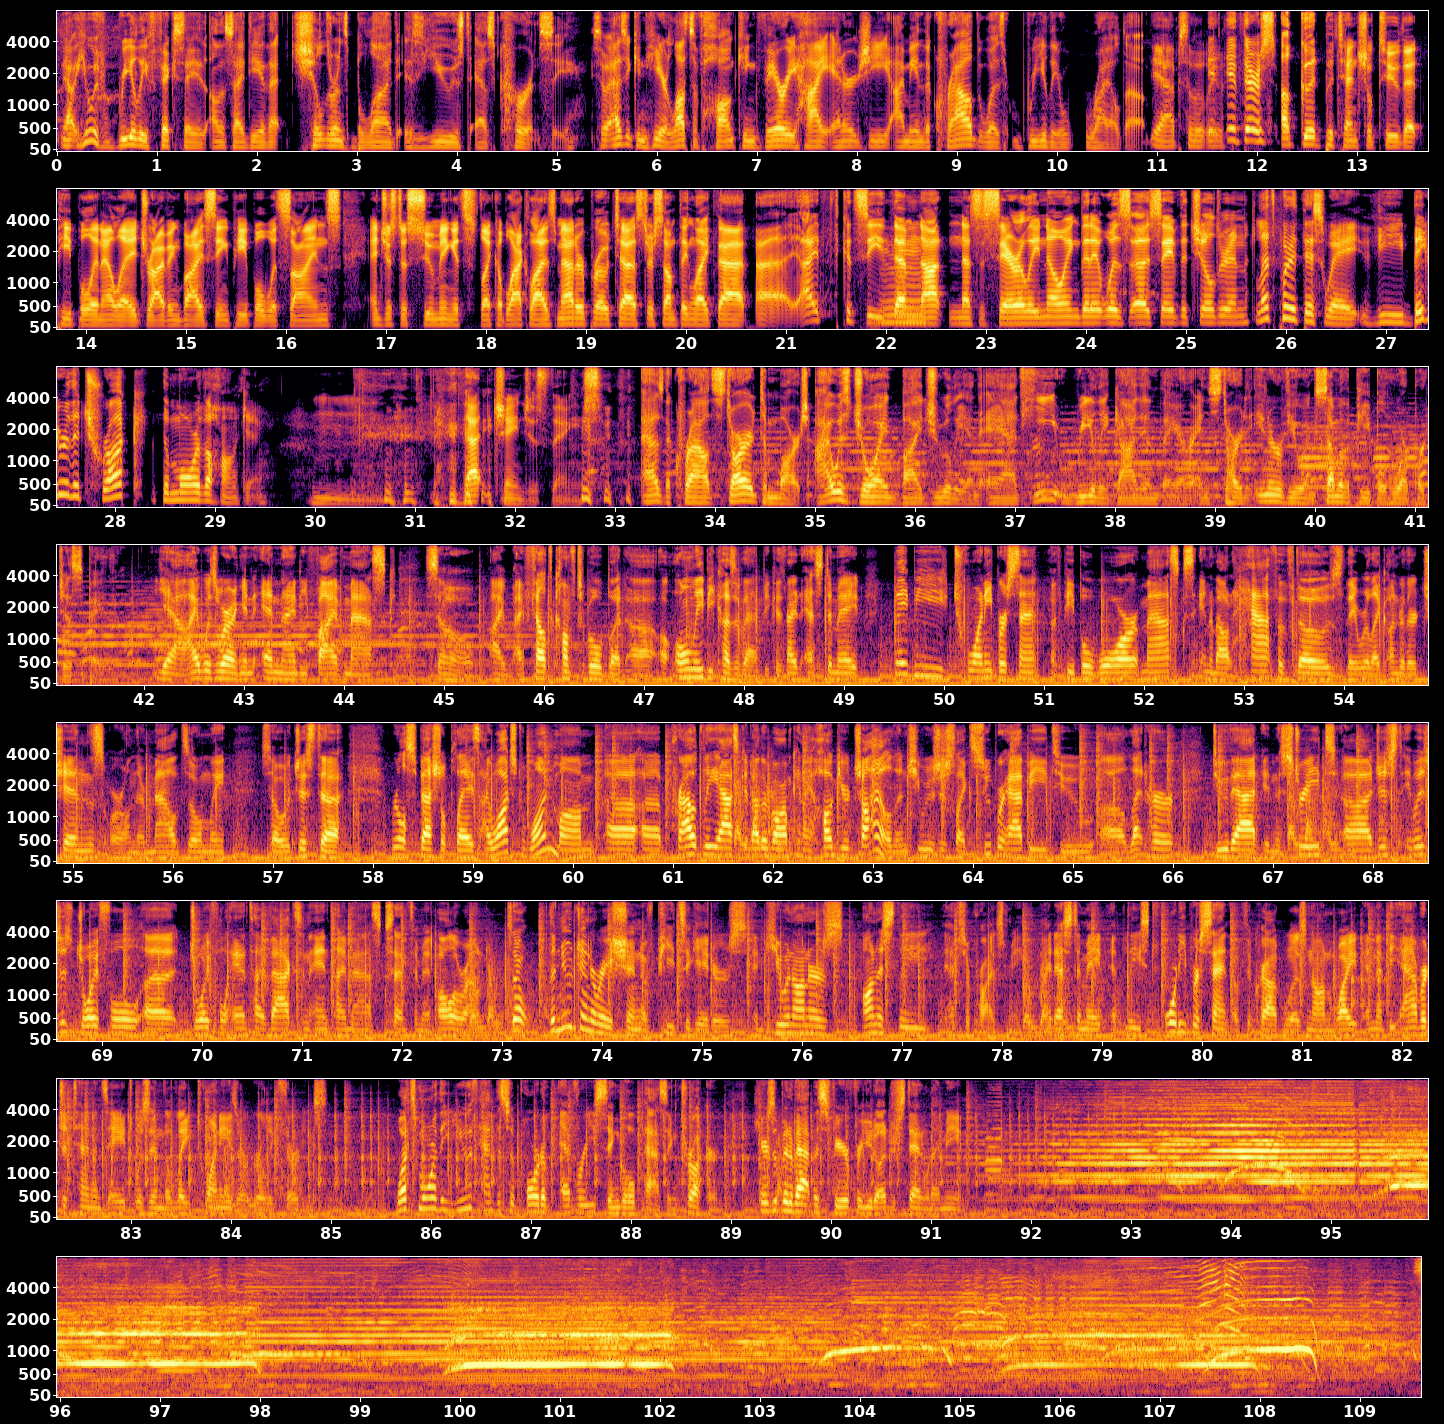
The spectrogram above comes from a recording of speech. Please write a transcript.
Now, he was really fixated on this idea that children's blood is used as currency. So, as you can hear, lots of honking, very high energy. I mean, the crowd was really riled up. Yeah, absolutely. If there's a good potential too that people in LA driving by seeing people with signs and just assuming it's like a Black Lives Matter protest or something like that, uh, I could see them Mm. not necessarily knowing that it was uh, Save the Children. Let's put it this way the bigger the truck, the more the honking. Hmm. that changes things. As the crowd started to march, I was joined by Julian, and he really got in there and started interviewing some of the people who are participating. Yeah, I was wearing an N95 mask, so I, I felt comfortable, but uh, only because of that, because I'd estimate maybe 20% of people wore masks, and about half of those, they were like under their chins or on their mouths only. So just a real special place. I watched one mom uh, uh, proudly ask another mom, Can I hug your child? And she was just like super happy to uh, let her do that in the street. Uh, just It was just joyful, uh, joyful anti vax and anti mask sentiment all around. So the new generation of Pizzagators and QAnoners honestly have surprised me. I'd estimate at least 40% of the crowd was non white, and that the average attendance age was in the late 20s or early 30s. What's more, the youth had the support of every single passing trucker. Here's a bit of atmosphere for you to understand what I mean.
